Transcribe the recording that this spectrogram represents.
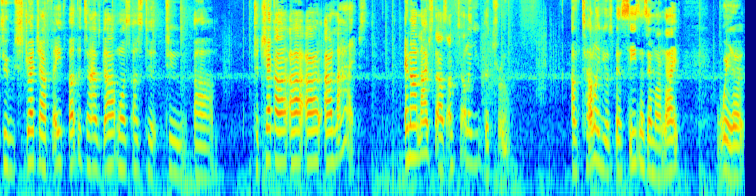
to stretch our faith. Other times, God wants us to to um, to check our, our our, our lives and our lifestyles. I'm telling you the truth. I'm telling you, it's been seasons in my life where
